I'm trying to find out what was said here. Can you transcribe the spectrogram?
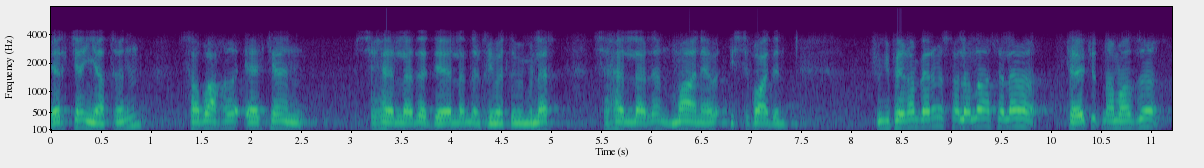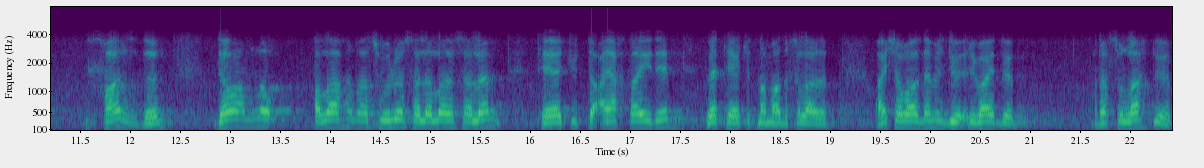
erken yatın. Sabahı erken seherlerde değerlendirin kıymetli müminler. Seherlerden manevi istifade edin. Çünkü Peygamberimiz sallallahu aleyhi ve sellem teheccüd namazı farzdı. Devamlı Allah'ın Resulü sallallahu aleyhi ve sellem teheccüdde ayaktaydı ve teheccüd namazı kılardı. Ayşe validemiz diyor, rivayet ediyor. Resulullah diyor,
